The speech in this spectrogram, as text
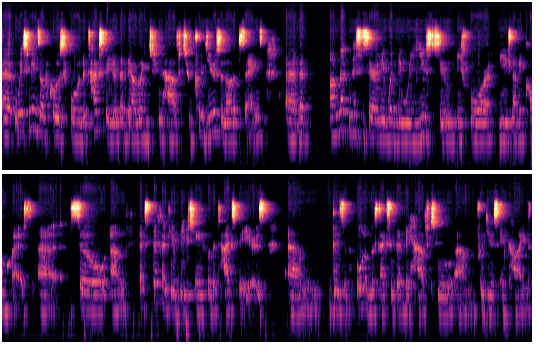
Uh, which means, of course, for the taxpayer that they are going to have to produce a lot of things uh, that are not necessarily what they were used to before the Islamic conquest. Uh, so um, that's definitely a big change for the taxpayers. Um, there's all of those taxes that they have to um, produce in kind.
